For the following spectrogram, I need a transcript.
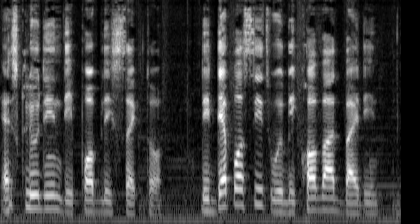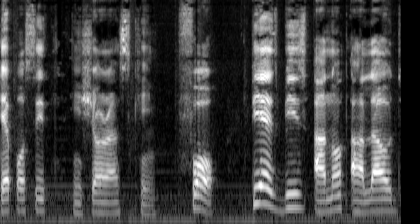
excluding the public sector. The deposit will be covered by the Deposit Insurance Scheme. 4. PSBs are not allowed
